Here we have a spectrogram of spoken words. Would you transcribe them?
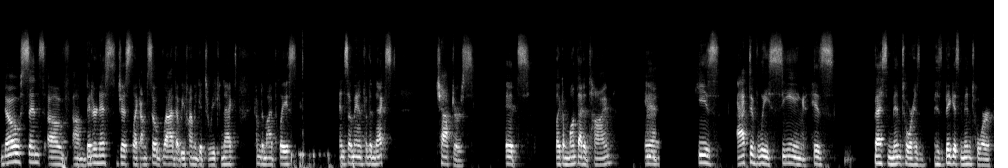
No sense of um, bitterness, just like, I'm so glad that we finally get to reconnect, come to my place. And so, man, for the next chapters, it's like a month at a time. And he's actively seeing his best mentor, his his biggest mentor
